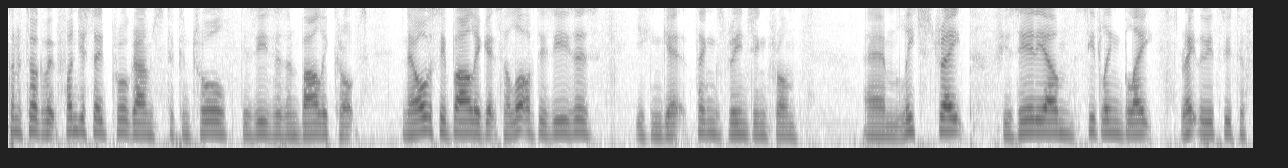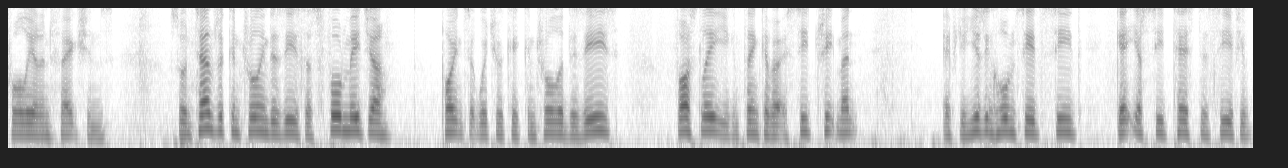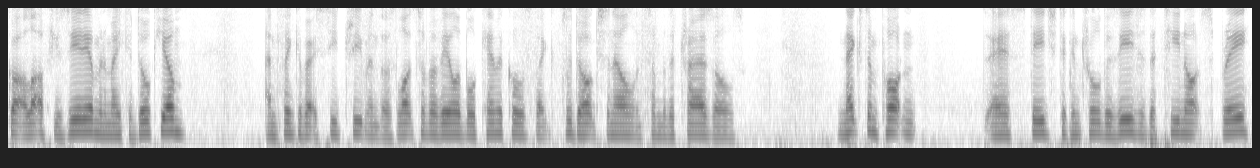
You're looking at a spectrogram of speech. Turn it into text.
going to talk about fungicide programs to control diseases in barley crops. Now obviously barley gets a lot of diseases. You can get things ranging from um, leaf stripe, fusarium, seedling blight, right the way through to foliar infections. So in terms of controlling disease, there's four major points at which we could control the disease. Firstly, you can think about a seed treatment. If you're using home seed seed, get your seed tested to see if you've got a lot of fusarium and Microdochium and think about seed treatment. There's lots of available chemicals like fludioxonil and some of the triazoles. Next important uh, stage to control disease is the T-naught spray.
